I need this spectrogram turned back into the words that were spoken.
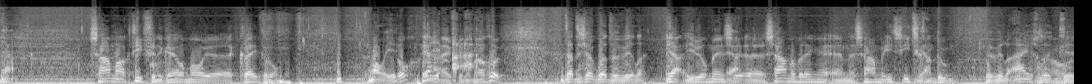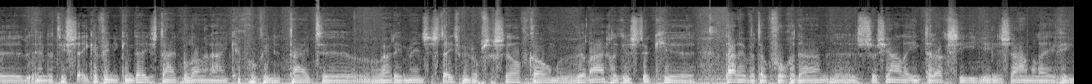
Ja. Samen actief vind ik een hele mooie kreet eronder. Mooi hè? Toch? Ja, ik vind hem wel goed. Dat is ook wat we willen. Ja, je wil mensen eh, samenbrengen en eh, samen iets, iets gaan doen. We willen eigenlijk, eh, en dat is zeker vind ik in deze tijd belangrijk, ook in de tijd waarin mensen steeds meer op zichzelf komen. We willen eigenlijk een stukje, daar hebben we het ook voor gedaan, sociale interactie in de samenleving,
